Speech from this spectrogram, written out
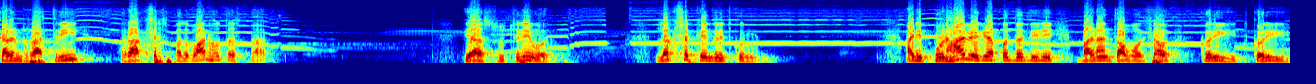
कारण रात्री राक्षस पलवान होत असतात. या सूचनेवर लक्ष केंद्रित करून आणि पुन्हा वेगळ्या पद्धतीने बाणांचा वर्षाव करीत करीत.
